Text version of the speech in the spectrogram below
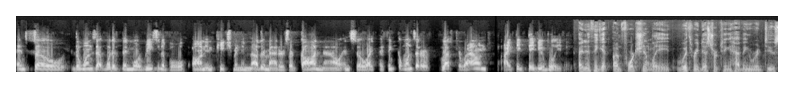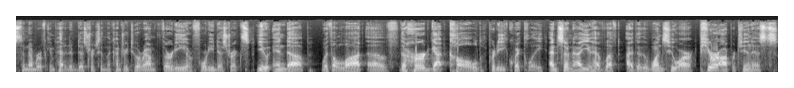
and so the ones that would have been more reasonable on impeachment and other matters are gone now and so I, I think the ones that are left around I think they do believe it. I do think it, unfortunately, with redistricting having reduced the number of competitive districts in the country to around 30 or 40 districts, you end up with a lot of the herd got culled pretty quickly. And so now you have left either the ones who are pure opportunists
